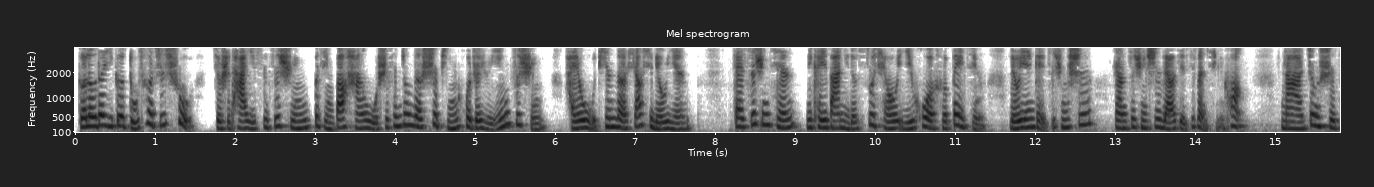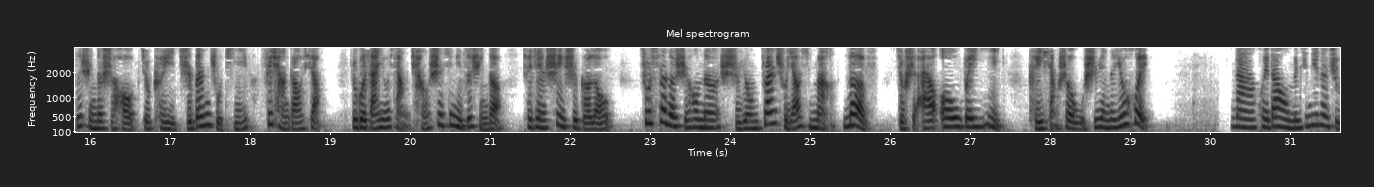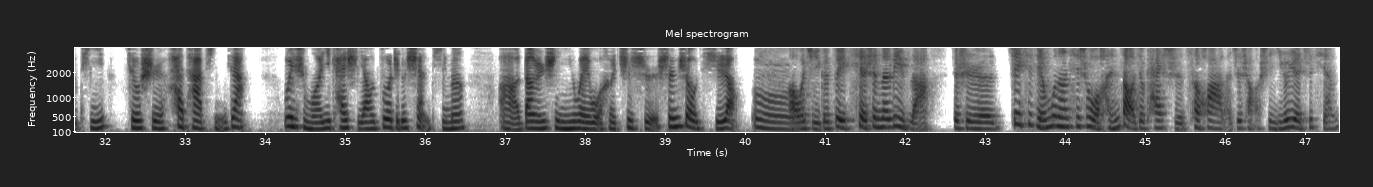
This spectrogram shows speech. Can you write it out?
阁楼的一个独特之处。就是它一次咨询不仅包含五十分钟的视频或者语音咨询，还有五天的消息留言。在咨询前，你可以把你的诉求、疑惑和背景留言给咨询师，让咨询师了解基本情况。那正式咨询的时候，就可以直奔主题，非常高效。如果咱有想尝试心理咨询的，推荐试一试阁楼。注册的时候呢，使用专属邀请码 love，就是 L O V E，可以享受五十元的优惠。那回到我们今天的主题，就是害怕评价。为什么一开始要做这个选题呢？啊，当然是因为我和智齿深受其扰。嗯，啊，我举一个最切身的例子啊，就是这期节目呢，其实我很早就开始策划了，至少是一个月之前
